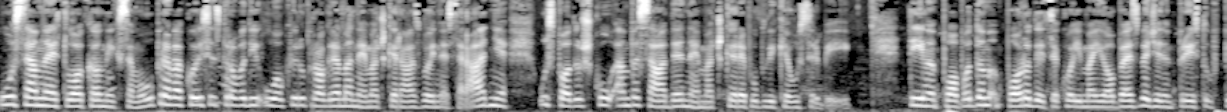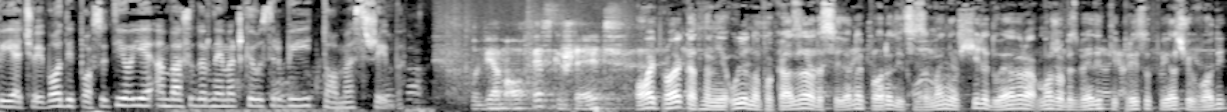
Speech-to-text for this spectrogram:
u 18 lokalnih samouprava koji se sprovodi u okviru programa Nemačke razvojne saradnje uz podršku ambasade Nemačke republike u Srbiji. Tim povodom porodice kojima je obezbeđen pristup pijaćoj vodi posetio je ambasador Nemačke u Srbiji Tomas Šib. Ovaj projekat nam je ujedno pokazao da se jednoj porodici za manje od 1000 evra može obezbediti pristup pijaćoj vodi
